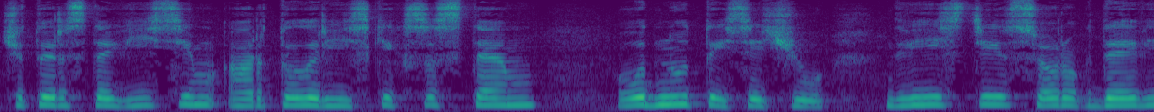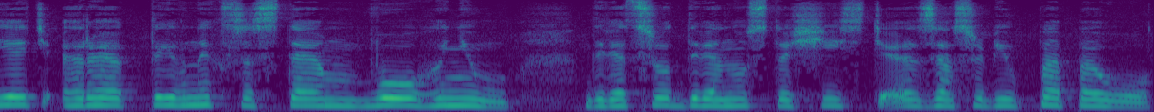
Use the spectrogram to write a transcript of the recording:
408 артилерійських систем, 1249 реактивних систем вогню, 996 засобів ППО,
